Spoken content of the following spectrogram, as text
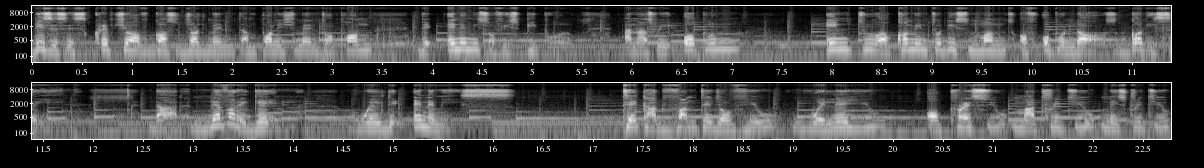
This is a scripture of God's judgment and punishment upon the enemies of his people. And as we open into or come into this month of open doors, God is saying that never again will the enemies take advantage of you, waylay you, oppress you, maltreat you, mistreat you,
